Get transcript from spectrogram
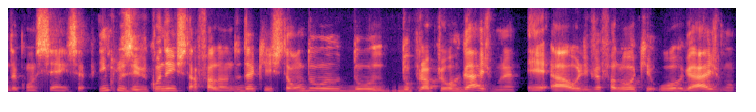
da consciência. Inclusive, quando a gente está falando da questão do, do, do próprio orgasmo, né? É, a Olivia falou que o orgasmo,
